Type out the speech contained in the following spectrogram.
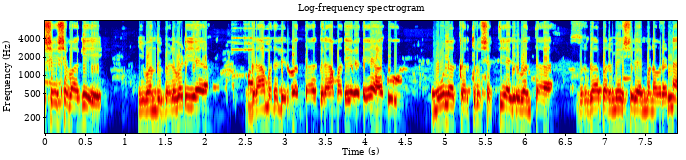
ವಿಶೇಷವಾಗಿ ಈ ಒಂದು ಬೆಳವಡಿಯ ಗ್ರಾಮದಲ್ಲಿರುವಂತಹ ಗ್ರಾಮ ದೇವತೆ ಹಾಗೂ ಮೂಲ ಕರ್ತೃ ಶಕ್ತಿಯಾಗಿರುವಂತಹ ದುರ್ಗಾ ಪರಮೇಶ್ವರಿ ಅಮ್ಮನವರನ್ನ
